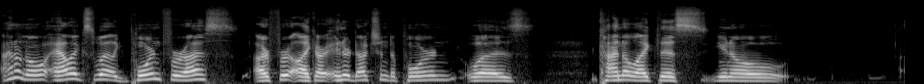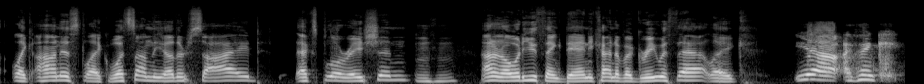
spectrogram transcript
I don't know, Alex. What like porn for us? Our for like our introduction to porn was kind of like this, you know, like honest, like what's on the other side exploration. Mm-hmm. I don't know. What do you think, Dan? You kind of agree with that? Like, Yeah, I think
